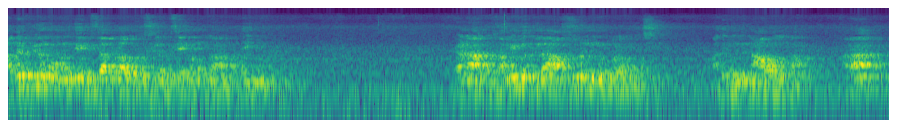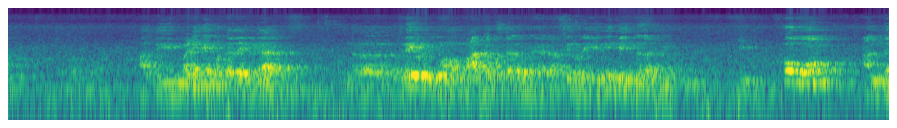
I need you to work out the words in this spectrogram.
அதற்கு நம்ம வந்து எக்ஸாம்பிளாக ஒரு சில விஷயங்கள் வந்து நான் பதிவு பண்ணுறேன் ஏன்னா அப்போ சமீபத்தில் அசுரன் ஒரு படம் வந்துச்சு அது வந்து நாவல் தான் ஆனால் அது படிக்கப்பட்டதை விட இந்த திரையுடைய மூலம் பார்க்கப்பட்டதோட ரசிகருடைய எண்ணிக்கை இன்னும் அதிகம் இப்போவும் அந்த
